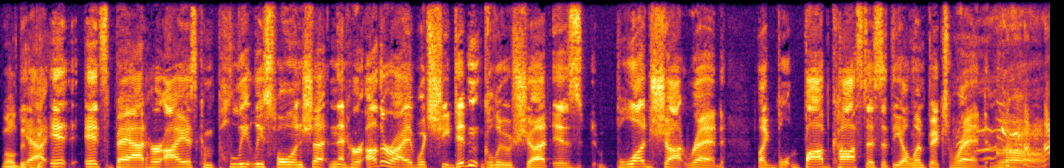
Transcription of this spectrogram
well, did, yeah, it it's bad. Her eye is completely swollen shut, and then her other eye, which she didn't glue shut, is bloodshot red, like B- Bob Costas at the Olympics red. Oh.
